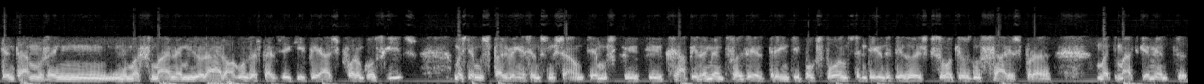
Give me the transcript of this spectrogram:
Tentámos em numa semana melhorar alguns aspectos da equipa e acho que foram conseguidos, mas temos que estar bem assentos no chão, temos que, que, que, rapidamente fazer 30 e poucos pontos, 31, 32, que são aqueles necessários para matematicamente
